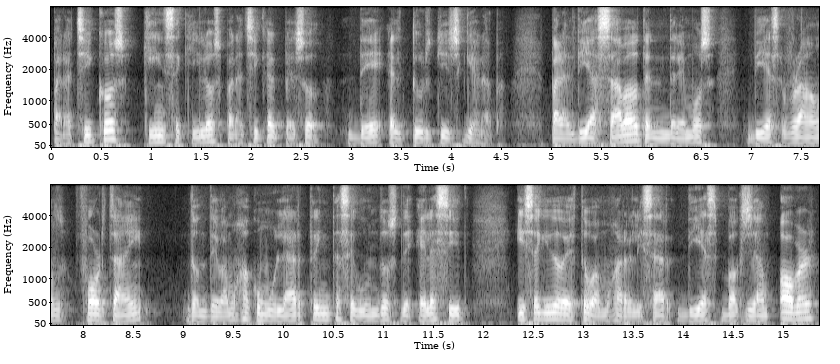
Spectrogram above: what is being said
para chicos, 15 kilos para chica el peso del el Turkish Get Up. Para el día sábado tendremos 10 rounds for time donde vamos a acumular 30 segundos de L-sit y seguido de esto vamos a realizar 10 box jump over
